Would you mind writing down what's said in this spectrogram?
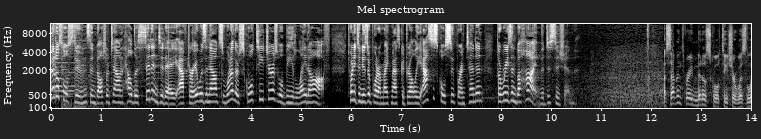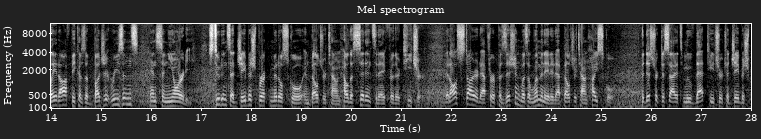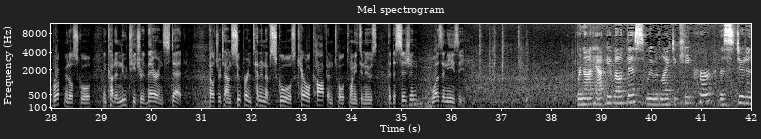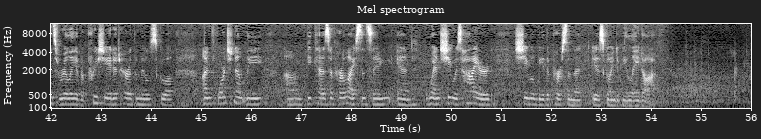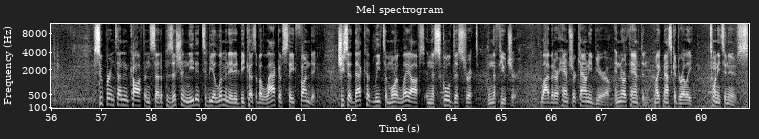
Middle school students in Belchertown held a sit-in today after it was announced one of their school teachers will be laid off. 22 News reporter Mike Masciadrelli asked the school superintendent the reason behind the decision. A seventh grade middle school teacher was laid off because of budget reasons and seniority. Students at Jabish Brook Middle School in Belchertown held a sit-in today for their teacher. It all started after a position was eliminated at Belchertown High School. The district decided to move that teacher to Jabish Brook Middle School and cut a new teacher there instead. Belchertown Superintendent of Schools Carol Coffin told 22 News the decision wasn't easy. We're not happy about this. We would like to keep her. The students really have appreciated her at the middle school. Unfortunately, um, because of her licensing and when she was hired, she will be the person that is going to be laid off. Superintendent Coffin said a position needed to be eliminated because of a lack of state funding. She said that could lead to more layoffs in the school district in the future. Live at our Hampshire County Bureau in Northampton, Mike Masciadrelli, 22 News.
